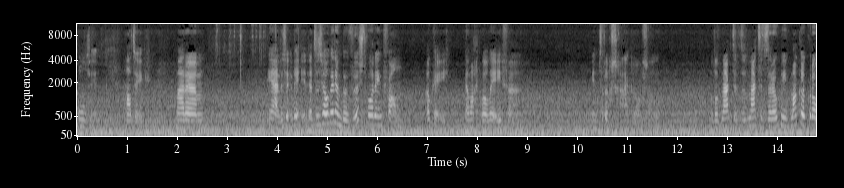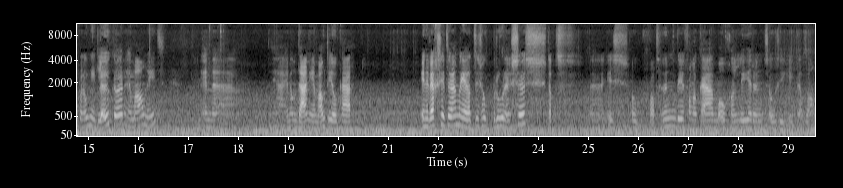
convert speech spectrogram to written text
Onzin. Had ik. Maar um, ja, dus het is wel weer een bewustwording van... Oké, dan mag ik wel weer even in terugschakelen of zo. Want dat maakt, het, dat maakt het er ook niet makkelijker op en ook niet leuker. Helemaal niet. En, uh, dan Dani en Mout die elkaar in de weg zitten. Maar ja, dat is ook broer en zus. Dat uh, is ook wat hun weer van elkaar mogen leren. Zo zie ik dat dan.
